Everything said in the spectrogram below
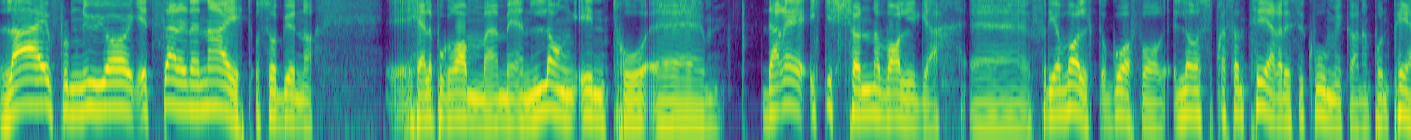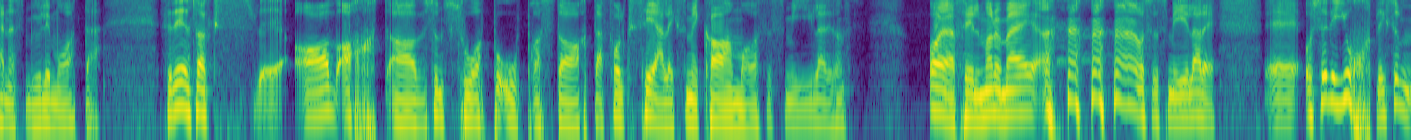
Live from New York, it's Saturday night! Og så begynner eh, hele programmet med en lang intro. Eh, der jeg ikke skjønner valget, eh, for de har valgt å gå for la oss presentere disse komikerne på en penest mulig måte. Så det er en slags eh, avart av sånn såpeoperastart, der folk ser liksom i kamera, og så smiler de sånn Å ja, filmer du meg? og så smiler de. Eh, og så er det gjort liksom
